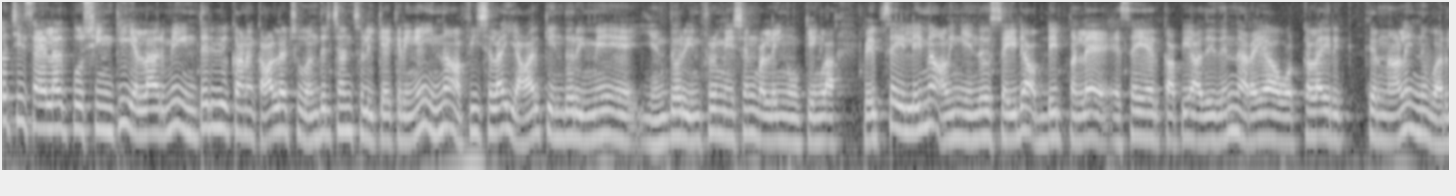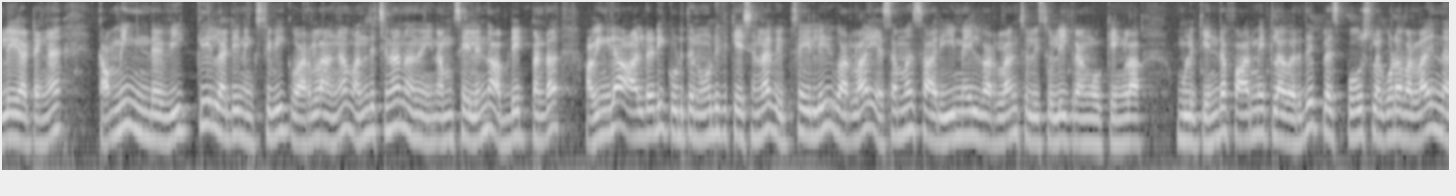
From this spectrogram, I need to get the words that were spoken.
ஊராட்சி செயலர் போஸ்டிங்க்கு எல்லாருமே இன்டர்வியூக்கான கால் வந்துருச்சான்னு சொல்லி கேட்குறீங்க இன்னும் அஃபிஷியலாக யாருக்கு எந்த ஒரு இமே எந்த ஒரு இன்ஃபர்மேஷன் வரலைங்க ஓகேங்களா வெப்சைட்லேயுமே அவங்க எந்த ஒரு சைடு அப்டேட் பண்ணல. எஸ்ஐஆர் காப்பி அது இதுன்னு நிறையா ஒர்க்கெல்லாம் இருக்கிறனால இன்னும் வரலையாட்டங்க. கம்மிங் இந்த வீக்கு இல்லாட்டி நெக்ஸ்ட் வீக் வரலாங்க. வந்துச்சுன்னா நான் நம்ம சைட்லேருந்து அப்டேட் பண்ணுறேன் அவங்களே ஆல்ரெடி கொடுத்த நோட்டிஃபிகேஷனில் வெப்சைட்லேயும் வரலாம். எஸ்எம்எஸ் ஆர் இமெயில் வரலான்னு சொல்லி சொல்லிக்கிறாங்க ஓகேங்களா? உங்களுக்கு எந்த ஃபார்மேட்டில் வருது? ப்ளஸ் போஸ்ட்டில் கூட வரலாம். இந்த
